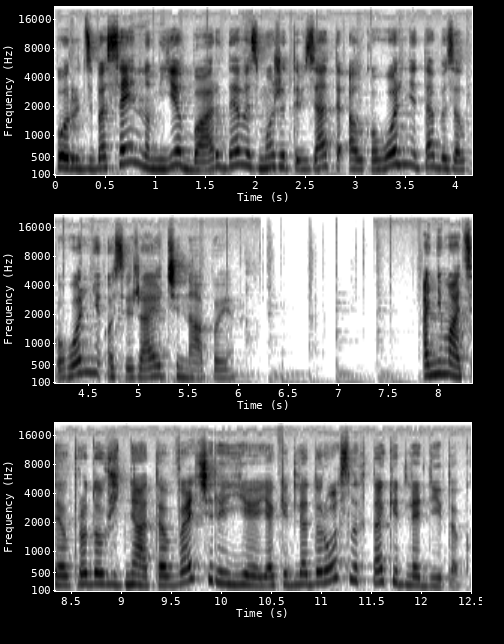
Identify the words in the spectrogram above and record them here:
Поруч з басейном є бар, де ви зможете взяти алкогольні та безалкогольні освіжаючі напої. Анімація впродовж дня та ввечері є як і для дорослих, так і для діток.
